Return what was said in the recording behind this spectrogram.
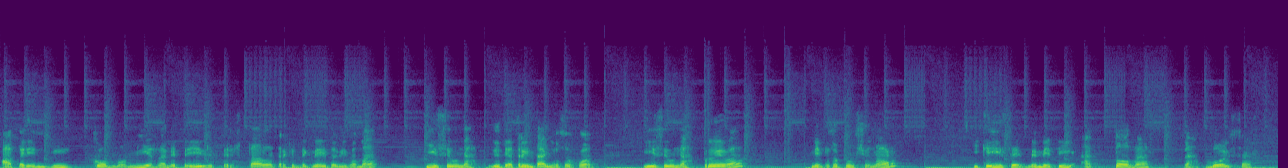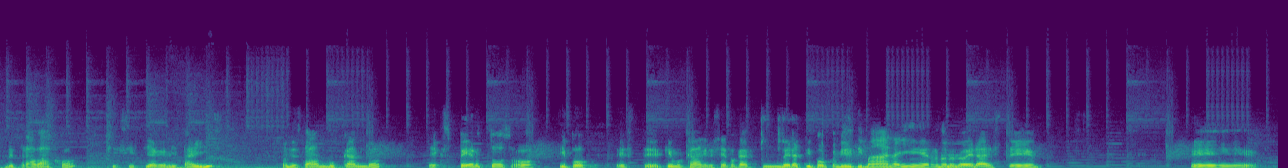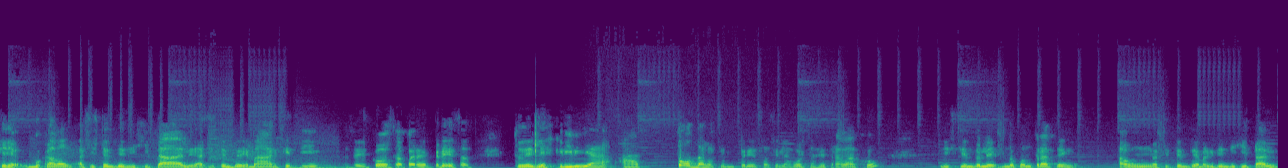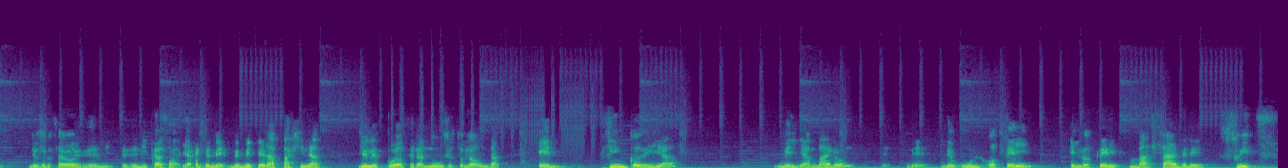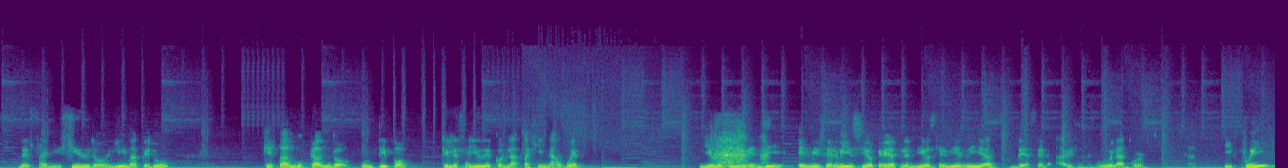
aprendí como mierda, le pedí prestado a tarjeta de crédito a mi mamá, hice unas, yo tenía 30 años, ojo, ¿eh? hice unas pruebas, me empezó a funcionar, ¿y qué hice? Me metí a todas las bolsas de trabajo que existían en mi país, donde estaban buscando expertos o tipo, este, que buscaban en esa época? No era tipo community manager, no, no, no, era este, eh, que buscaban asistentes digitales, asistentes de marketing, de cosas para empresas. Entonces le escribía a todas las empresas en las bolsas de trabajo diciéndole no contraten a un asistente de marketing digital, yo se los hago desde, desde mi casa y aparte me, me metí a la página, yo les puedo hacer anuncios, toda la onda, en cinco días me llamaron de, un hotel, el Hotel Basadre Suites de San Isidro, en Lima, Perú, que estaban buscando un tipo que les ayude con la página web. Y yo lo que le vendí es mi servicio que había aprendido hace 10 días de hacer avisos en Google AdWords. Y fui,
